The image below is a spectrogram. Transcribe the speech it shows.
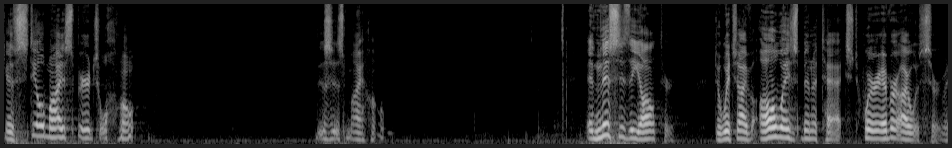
is still my spiritual home. This is my home. And this is the altar to which I've always been attached wherever I was serving.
